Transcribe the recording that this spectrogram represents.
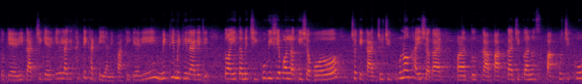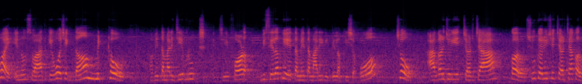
તો કેરી, કાચી કેરી કેવી લાગે? ખટ્ટી ખટ્ટી અને પાકી કેરી મીઠી મીઠી લાગે છે. તો અહીં તમે ચીકુ વિશે પણ લખી શકો. છો કે કાચું ચીકુ ન ખાઈ શકાય. પરંતુ પાક્કા ચીકાનું પાક્કું ચીકુ હોય, એનો સ્વાદ કેવો છે? એકદમ મીઠો. હવે તમારે જે વૃક્ષ, જે ફળ વિશે લખ્યું એ તમે તમારી રીતે લખી શકો. છો, આગળ જોઈએ, ચર્ચા કરો. શું કર્યું છે ચર્ચા? કરો.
